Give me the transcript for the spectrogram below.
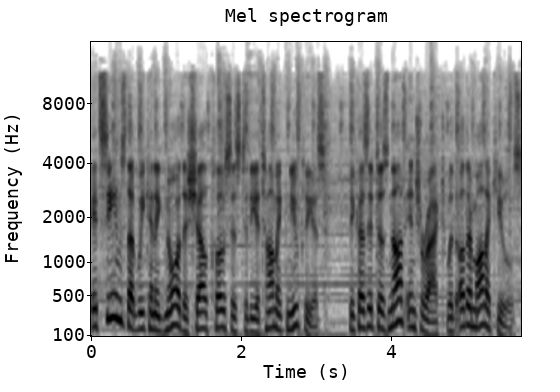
It seems that we can ignore the shell closest to the atomic nucleus, because it does not interact with other molecules.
